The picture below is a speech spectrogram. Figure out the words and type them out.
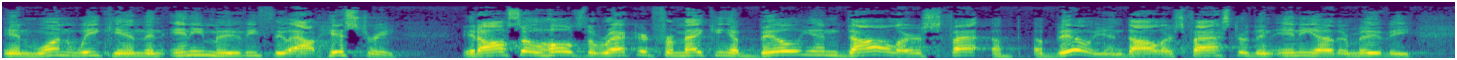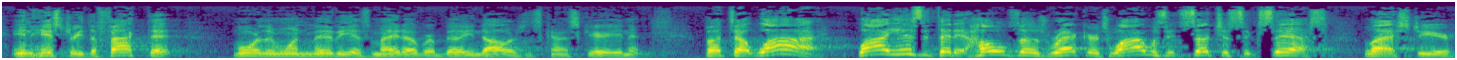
in one weekend than any movie throughout history. It also holds the record for making a billion dollars fa- a billion dollars faster than any other movie in history. The fact that more than one movie has made over a billion dollars. It's kind of scary, isn't it? But uh, why? Why is it that it holds those records? Why was it such a success last year?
